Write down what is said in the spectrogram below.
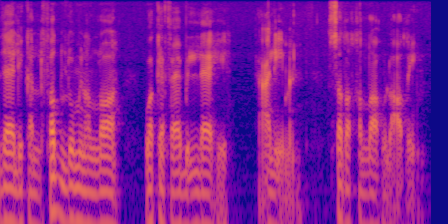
ذلك الفضل من الله وكفى بالله عليما. صدق الله العظيم.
